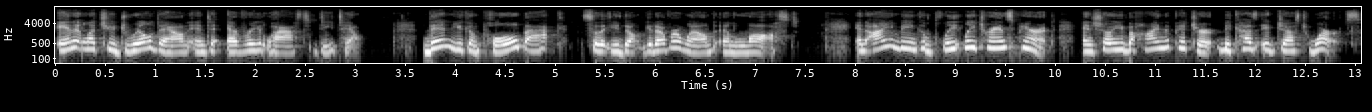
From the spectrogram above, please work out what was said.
and it lets you drill down into every last detail. Then you can pull back so that you don't get overwhelmed and lost. And I am being completely transparent and showing you behind the picture because it just works.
